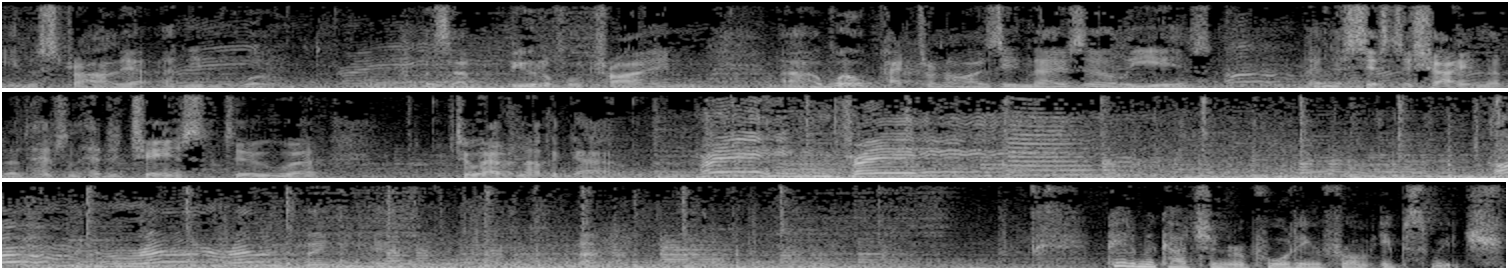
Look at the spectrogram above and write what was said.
in Australia and in the world. It was a beautiful train, uh, well patronised in those early years, and it's just a shame that it hasn't had a chance to uh, to have another go. Train, train, coming round, round the bend. Peter McCutcheon reporting from Ipswich.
